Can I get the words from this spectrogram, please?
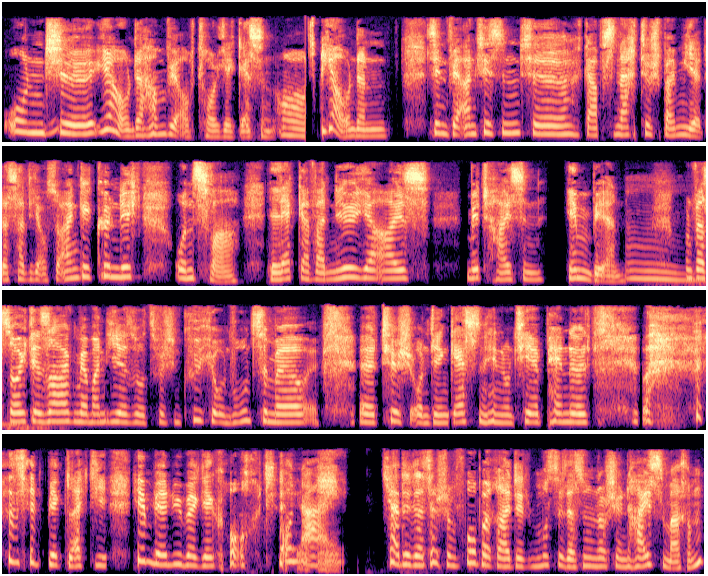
Und äh, ja, und da haben wir auch toll gegessen. Oh. Ja, und dann sind wir anschließend, äh, gab's Nachtisch bei mir. Das hatte ich auch so angekündigt. Und zwar lecker Vanilleeis mit heißen Himbeeren. Mm. Und was soll ich dir sagen, wenn man hier so zwischen Küche und Wohnzimmertisch äh, Tisch und den Gästen hin und her pendelt, sind mir gleich die Himbeeren übergekocht. Oh nein. Ich hatte das ja schon vorbereitet und musste das nur noch schön heiß machen,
